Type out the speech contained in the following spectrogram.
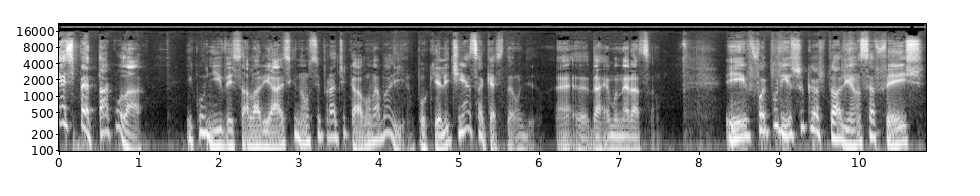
espetacular e com níveis salariais que não se praticavam na Bahia, porque ele tinha essa questão de, é, da remuneração. E foi por isso que o Hospital Aliança fez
